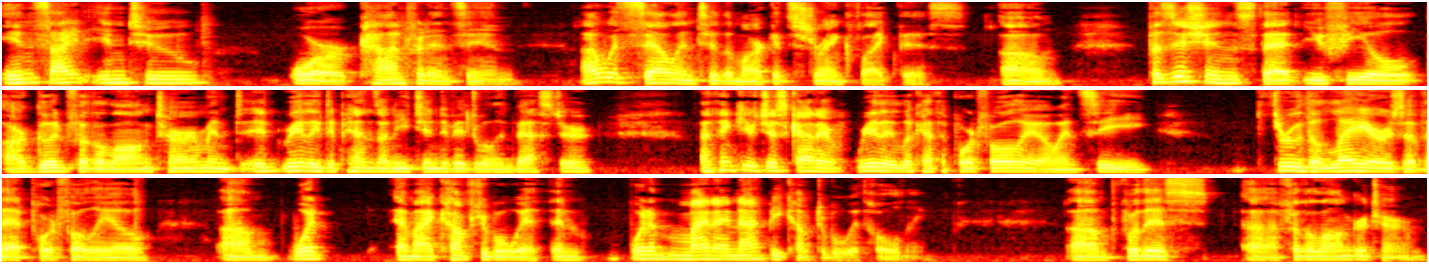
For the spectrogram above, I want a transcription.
insight into or confidence in, I would sell into the market strength like this. Um, positions that you feel are good for the long term, and it really depends on each individual investor. I think you've just got to really look at the portfolio and see through the layers of that portfolio um, what am I comfortable with and what might I not be comfortable with holding um, for this uh, for the longer term.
